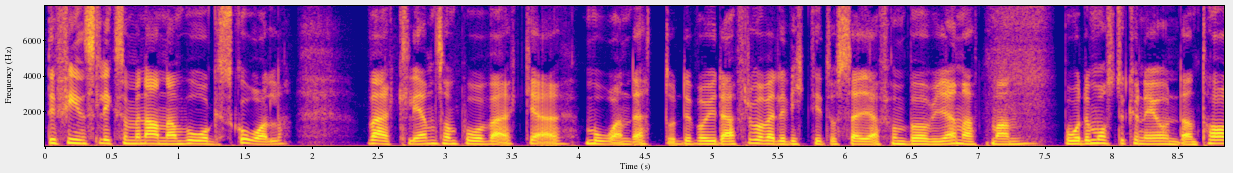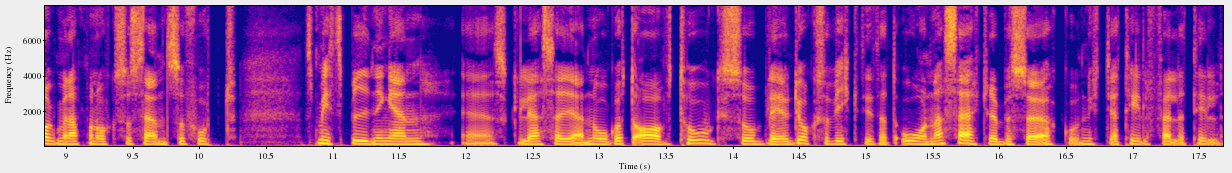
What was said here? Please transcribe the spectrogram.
det finns liksom en annan vågskål verkligen som påverkar måendet. Och det var ju därför det var väldigt viktigt att säga från början att man både måste kunna göra undantag men att man också sen så fort smittspridningen eh, skulle jag säga något avtog så blev det också viktigt att ordna säkra besök och nyttja tillfället till,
